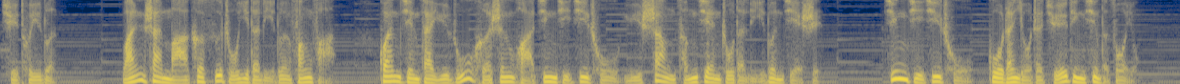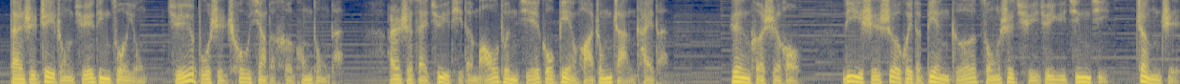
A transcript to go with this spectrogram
去推论。完善马克思主义的理论方法。关键在于如何深化经济基础与上层建筑的理论解释。经济基础固然有着决定性的作用，但是这种决定作用绝不是抽象的和空洞的，而是在具体的矛盾结构变化中展开的。任何时候，历史社会的变革总是取决于经济、政治、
